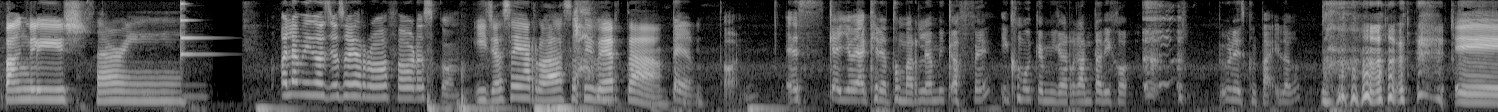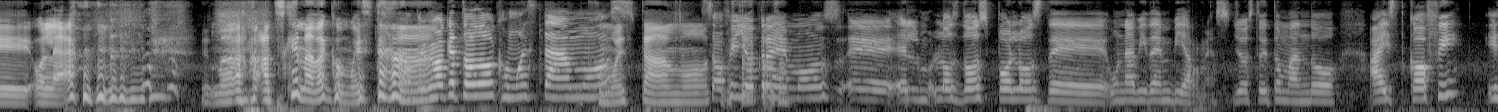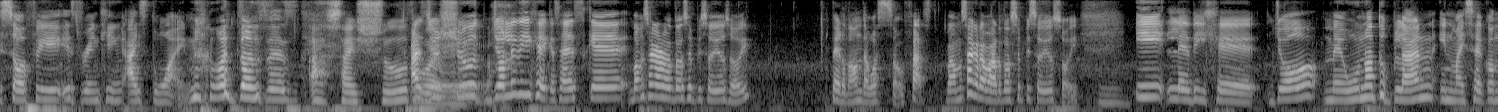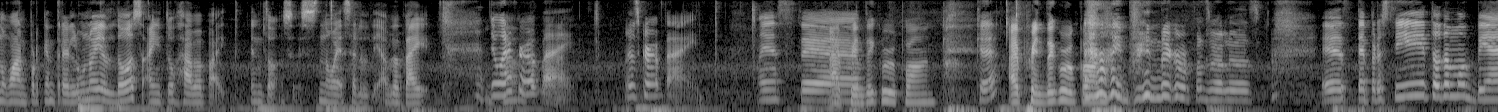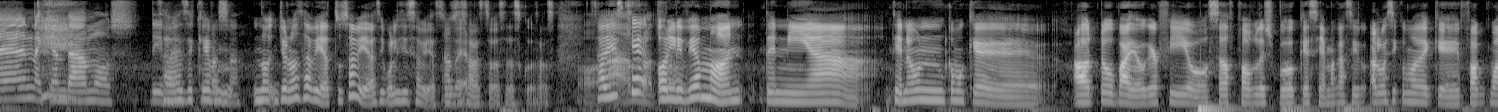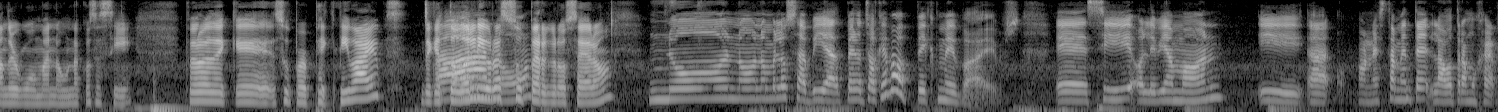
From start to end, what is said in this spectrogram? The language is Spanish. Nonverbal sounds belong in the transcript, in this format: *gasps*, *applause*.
Spanglish. Sorry. Hola amigos, yo soy arroba favoroscom. Y yo soy arroba Sofi Berta. *laughs* Perdón. Es que yo ya quería tomarle a mi café y como que mi garganta dijo... Una disculpa, y luego. *laughs* eh, hola. *laughs* No, antes que nada, ¿cómo están? No, primero que todo, ¿cómo estamos? ¿Cómo estamos? Sofi y ¿Cómo yo está traemos eh, el- los dos polos de una vida en viernes. Yo estoy tomando iced coffee y Sophie is drinking iced wine. *laughs* Entonces, As I should, as you should. Yo le dije que, ¿sabes qué? Vamos a grabar dos episodios hoy. Perdón, that was so fast. Vamos a grabar dos episodios hoy. Mm. Y le dije, yo me uno a tu plan in my second one, porque entre el uno y el dos, I need to have a bite. Entonces, no voy a ser el diablo. Bye-bye. You wanna grab a bite? Let's grab a bite. Este. I print the Groupon. ¿Qué? *laughs* I print the Groupon. *laughs* I print the group saludos. Este, pero sí, todo muy bien. Aquí andamos. Dime, ¿Sabes de qué? pasa? No, yo no sabía. Tú sabías, igual sí sabías. Tú sí sabes todas esas cosas. Oh, ¿Sabías I'm que not sure. Olivia Munn tenía. Tiene un como que. autobiography o self-published book que se llama casi algo así como de que Fuck Wonder Woman o una cosa así. Pero de que super pick me vibes. De que todo el Ah, libro es súper grosero. No, no, no me lo sabía. Pero talking about Pick Me Vibes. Eh, sí, Olivia Munn y ah, honestamente la otra mujer.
